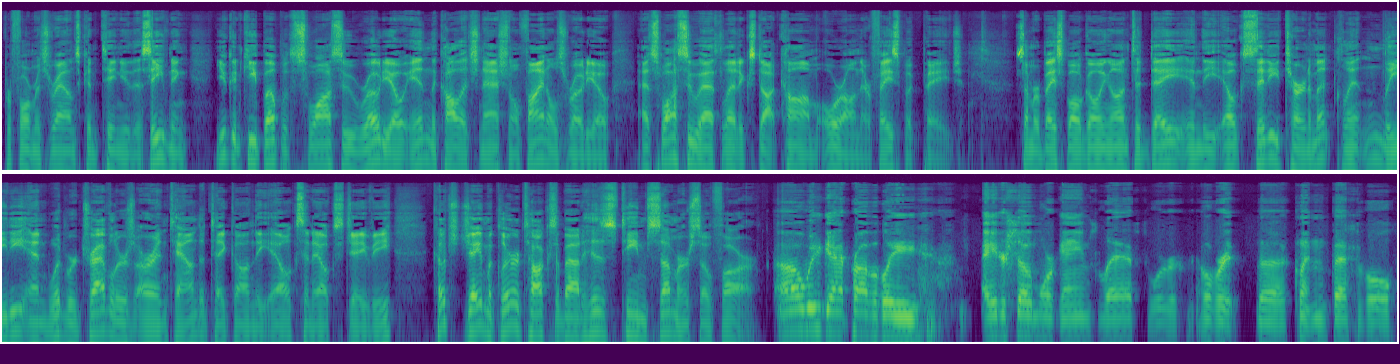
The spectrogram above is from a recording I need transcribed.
Performance rounds continue this evening. You can keep up with SWOSU Rodeo in the College National Finals Rodeo at SWOSUathletics.com or on their Facebook page. Summer baseball going on today in the Elk City tournament. Clinton, Leedey, and Woodward Travelers are in town to take on the Elks and Elks JV. Coach Jay McClure talks about his team's summer so far. Oh, we got probably eight or so more games left. We're over at the Clinton Festival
